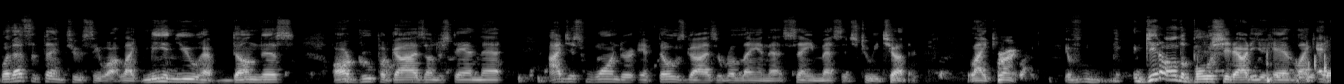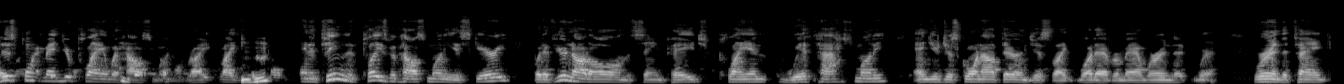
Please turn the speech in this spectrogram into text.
Well, that's the thing too, Siwa. Like me and you have done this. Our group of guys understand that. I just wonder if those guys are relaying that same message to each other. Like, right. If get all the bullshit out of your head. Like at this point, man, you're playing with house money, right? Like, mm-hmm. and a team that plays with house money is scary. But if you're not all on the same page, playing with house money, and you're just going out there and just like whatever, man, we're in the we're we're in the tank.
